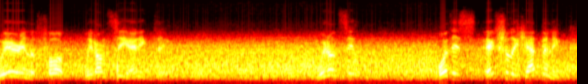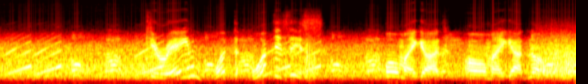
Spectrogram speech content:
We're in the fog. We don't see anything. We don't see. What is actually happening? Oh, the rain? What? What is this? Oh, oh my god. Oh my god. No.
